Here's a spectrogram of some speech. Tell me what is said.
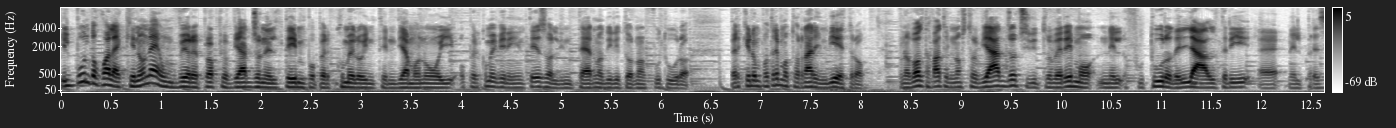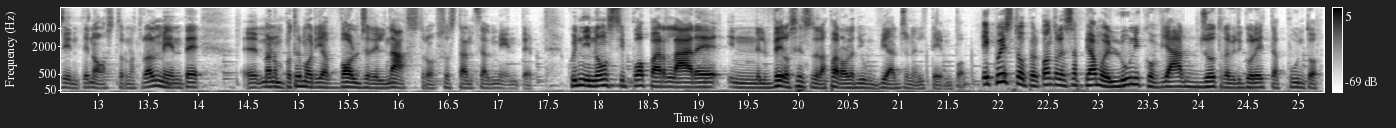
il punto qual è? Che non è un vero e proprio viaggio nel tempo per come lo intendiamo noi o per come viene inteso all'interno di Ritorno al futuro, perché non potremo tornare indietro. Una volta fatto il nostro viaggio ci ritroveremo nel futuro degli altri, eh, nel presente nostro naturalmente, eh, ma non potremo riavvolgere il nastro sostanzialmente. Quindi non si può parlare in, nel vero senso della parola di un viaggio nel tempo. E questo per quanto ne sappiamo è l'unico viaggio, tra virgolette appunto,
